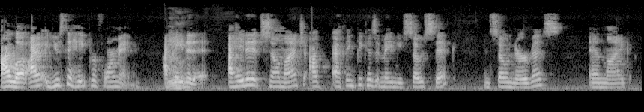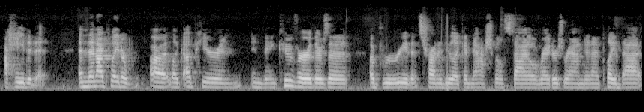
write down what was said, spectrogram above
I love. I used to hate performing. I Really? hated it. I hated it so much. I I think because it made me so sick and so nervous, and like I hated it. And then I played a uh, like up here in in Vancouver. There's a a brewery that's trying to do like a Nashville style writers round, and I played that.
